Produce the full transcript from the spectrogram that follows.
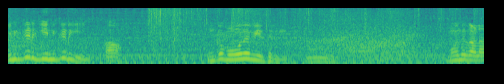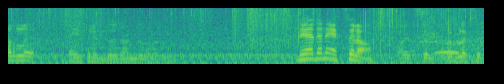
എനിക്കെടുക്കി എനിക്കെടുക്കി ആ. എനിക്ക് മൂന്ന് പീസ് എടുക്കും മൂന്ന് കളറിൽ സൈസിൽ എടുക്കും രണ്ട് കളർ ഇത് ഏതാണ്? എക്സലോ XL double XL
